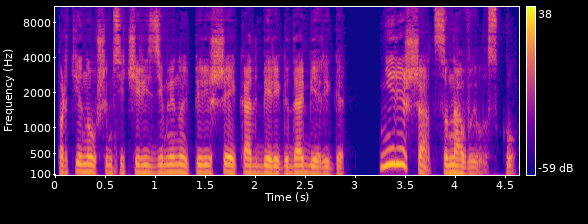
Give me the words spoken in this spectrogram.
протянувшемся через земляной перешейк от берега до берега, не решатся на вылазку.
